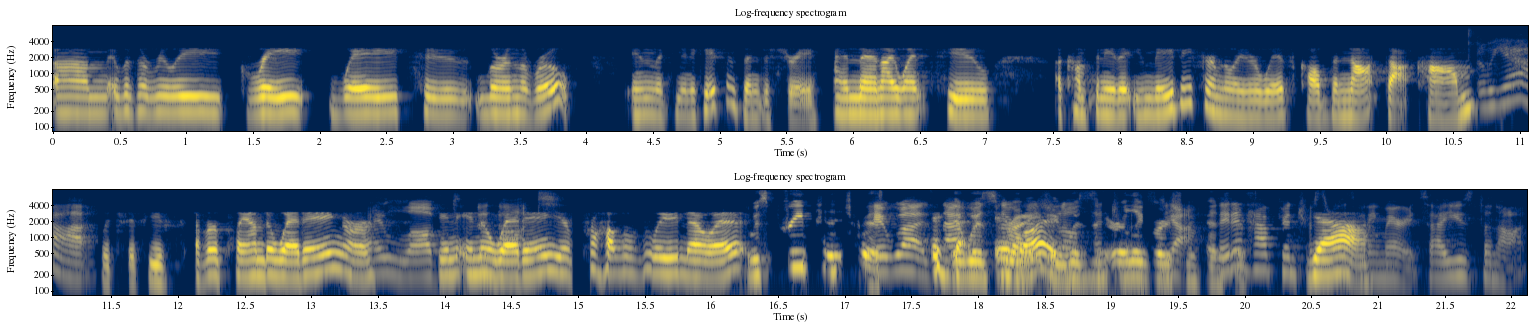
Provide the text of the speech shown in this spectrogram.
um, it was a really great way to learn the ropes in the communications industry. And then I went to a company that you may be familiar with called the knot.com. Oh yeah. Which if you've ever planned a wedding or I love been in a knot. wedding, you probably know it. It was pre Pinterest. It was. That it was, it right. It was an early version yeah. of Pinterest. They didn't have Pinterest yeah. when I was getting married, so I used the knot.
